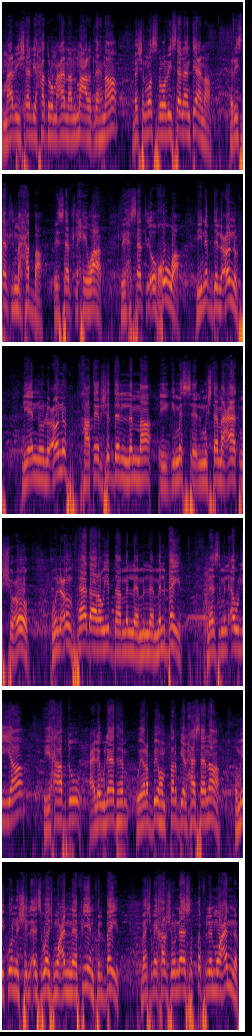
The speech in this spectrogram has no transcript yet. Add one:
ومع الرجال اللي حضروا معنا المعرض لهنا باش نوصلوا الرسالة نتاعنا. رسالة المحبة رسالة الحوار رسالة الأخوة لنبذ العنف لأنه العنف خطير جدا لما يمس المجتمعات والشعوب. والعنف هذا راهو يبدأ من من من البيت. لازم الأولياء يحافظوا على أولادهم ويربيهم التربية الحسنة وما يكونش الأزواج معنفين في البيت باش ما يخرجوناش الطفل المعنف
